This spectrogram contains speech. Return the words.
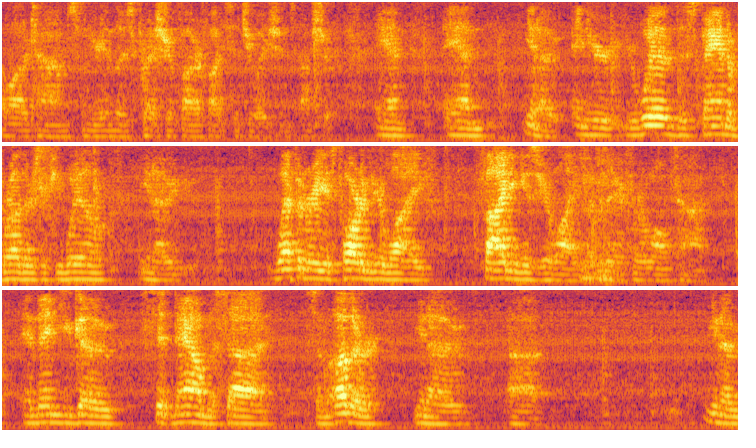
a lot of times when you're in those pressure firefight situations. I'm sure, and and you know, and you're you're with this band of brothers, if you will. You know, weaponry is part of your life. Fighting is your life over there for a long time, and then you go sit down beside some other, you know, uh, you know,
